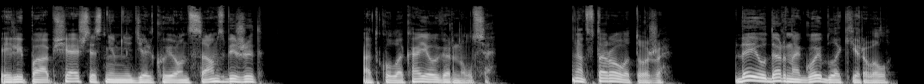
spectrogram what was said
«Или пообщаешься с ним недельку, и он сам сбежит?» От кулака я увернулся. От второго тоже да и удар ногой блокировал,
